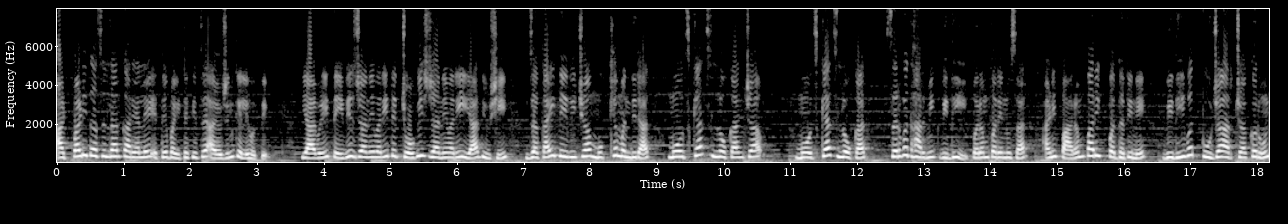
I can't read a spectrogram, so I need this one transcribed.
आटपाडी तहसीलदार कार्यालय येथे बैठकीचे आयोजन केले होते. यावेळी तेवीस जानेवारी ते चोवीस जानेवारी या दिवशी जकाई देवीच्या मुख्य मंदिरात मोजक्याच लोकांच्या मोजक्याच लोकात सर्व धार्मिक विधी परंपरेनुसार आणि पारंपरिक पद्धतीने विधिवत पूजा अर्चा करून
